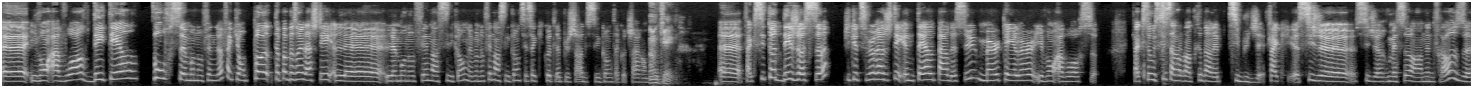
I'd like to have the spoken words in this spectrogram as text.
Euh, ils vont avoir des tails pour ce monofine-là. Fait qu'ils ont pas, t'as pas besoin d'acheter le, le monofine en silicone. Le monofine en silicone, c'est ça qui coûte le plus cher. Du silicone, ça coûte cher en OK. euh, fait que si t'as déjà ça, puis que tu veux rajouter une tail par-dessus, Mer Taylor, ils vont avoir ça. Fait que ça aussi, ça va rentrer dans le petit budget. Fait que euh, si je si je remets ça en une phrase,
